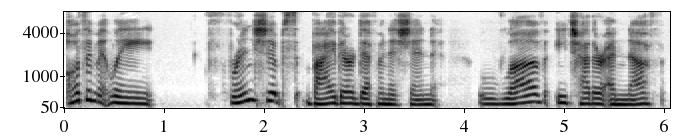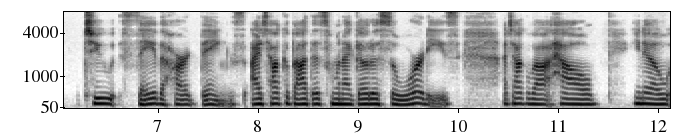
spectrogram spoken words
ultimately, friendships, by their definition, love each other enough to say the hard things. I talk about this when I go to sororities. I talk about how, you know,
